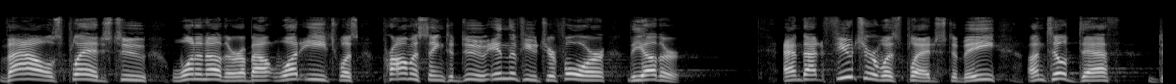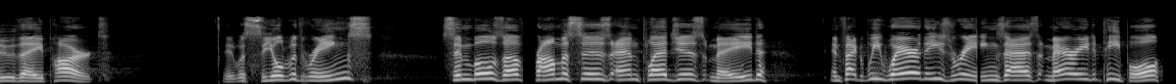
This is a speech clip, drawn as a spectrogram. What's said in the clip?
vows pledged to one another about what each was promising to do in the future for the other. And that future was pledged to be until death do they part. It was sealed with rings, symbols of promises and pledges made. In fact, we wear these rings as married people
